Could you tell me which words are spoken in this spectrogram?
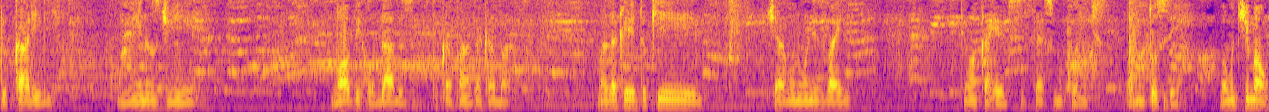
do Carilli, com menos de nove rodadas do campeonato acabar. Mas acredito que Thiago Nunes vai ter uma carreira de sucesso no Corinthians. Vamos torcer. Vamos, Timão.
